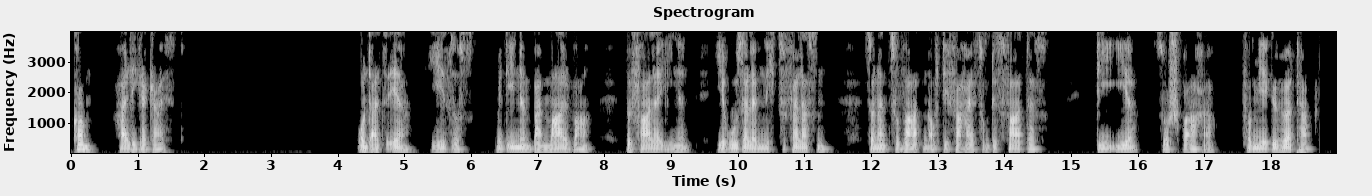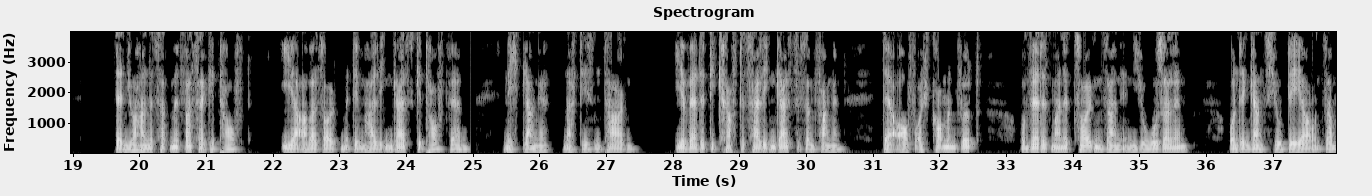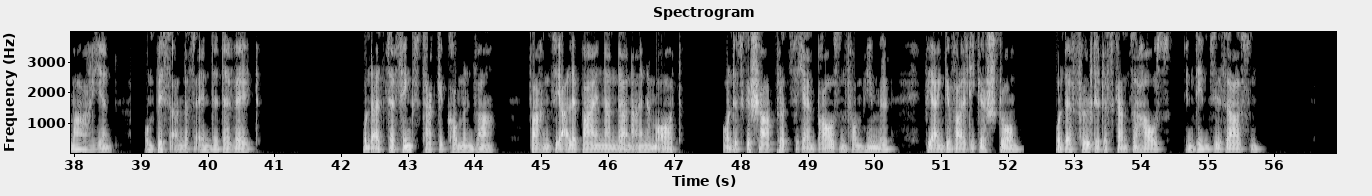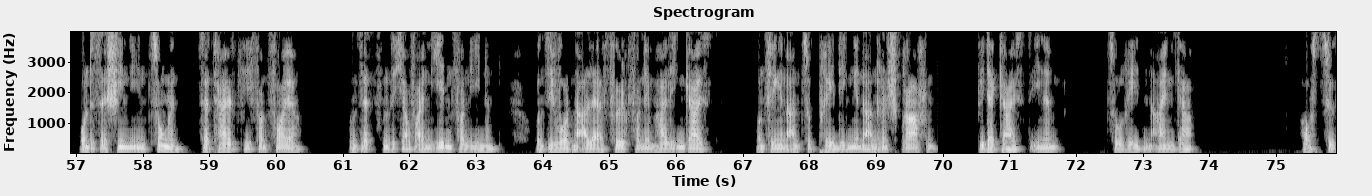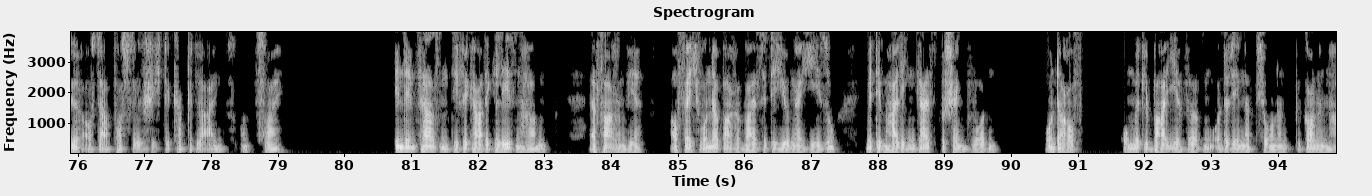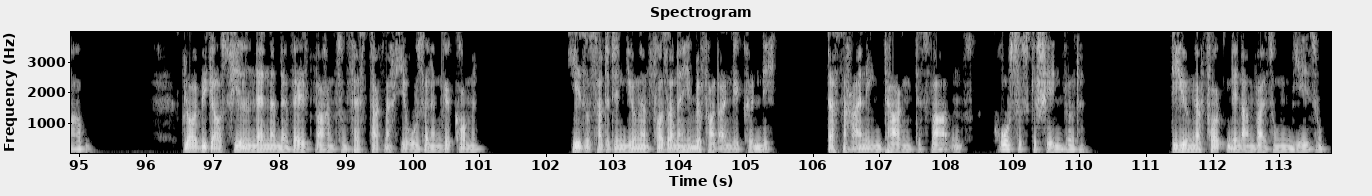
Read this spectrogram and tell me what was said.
Komm, Heiliger Geist. Und als er, Jesus, mit ihnen beim Mahl war, befahl er ihnen, Jerusalem nicht zu verlassen, sondern zu warten auf die Verheißung des Vaters, die ihr, so sprach er, von mir gehört habt. Denn Johannes hat mit Wasser getauft, ihr aber sollt mit dem Heiligen Geist getauft werden, nicht lange nach diesen Tagen. Ihr werdet die Kraft des Heiligen Geistes empfangen, der auf euch kommen wird, und werdet meine Zeugen sein in Jerusalem und in ganz Judäa und Samarien und bis an das Ende der Welt. Und als der Pfingsttag gekommen war, waren sie alle beieinander an einem Ort, und es geschah plötzlich ein Brausen vom Himmel, wie ein gewaltiger Sturm, und erfüllte das ganze Haus, in dem sie saßen. Und es erschienen ihnen Zungen, zerteilt wie von Feuer, und setzten sich auf einen jeden von ihnen, und sie wurden alle erfüllt von dem Heiligen Geist, und fingen an zu predigen in anderen Sprachen, wie der Geist ihnen zu reden eingab. Auszüge aus der Apostelgeschichte Kapitel 1 und 2 In den Versen, die wir gerade gelesen haben, erfahren wir, auf welch wunderbare Weise die Jünger Jesu mit dem Heiligen Geist beschenkt wurden und darauf unmittelbar ihr Wirken unter den Nationen begonnen haben. Gläubige aus vielen Ländern der Welt waren zum Festtag nach Jerusalem gekommen. Jesus hatte den Jüngern vor seiner Himmelfahrt angekündigt, dass nach einigen Tagen des Wartens Großes geschehen würde. Die Jünger folgten den Anweisungen Jesu.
